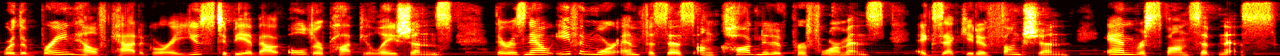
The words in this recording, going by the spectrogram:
Where the brain health category used to be about older populations, there is now even more emphasis on cognitive performance, executive function, and responsiveness.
